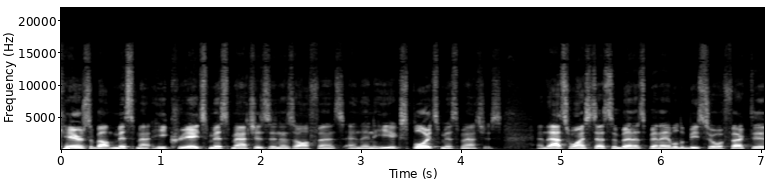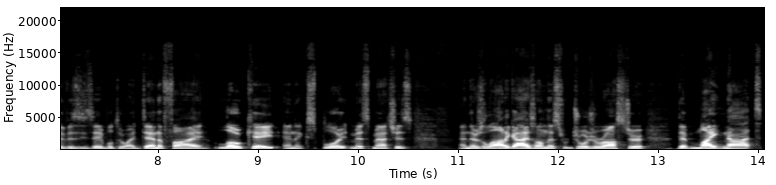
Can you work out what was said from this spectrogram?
cares about mismatch, he creates mismatches in his offense and then he exploits mismatches. And that's why Stetson Bennett's been able to be so effective is he's able to identify, locate, and exploit mismatches. And there's a lot of guys on this Georgia roster that might not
